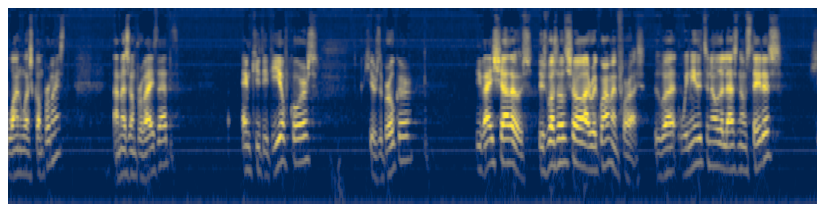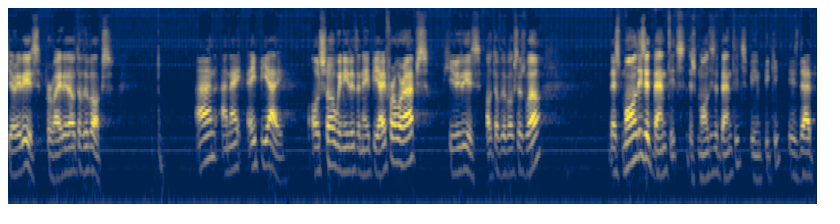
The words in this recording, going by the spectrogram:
one was compromised. Amazon provides that. MQTT, of course. Here's the broker. Device shadows. This was also a requirement for us. We needed to know the last known status. Here it is, provided out of the box. And an API. Also, we needed an API for our apps. Here it is, out of the box as well. The small disadvantage, the small disadvantage, being picky, is that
